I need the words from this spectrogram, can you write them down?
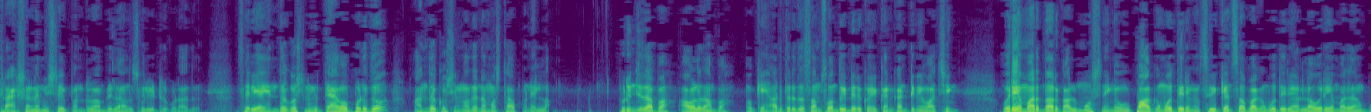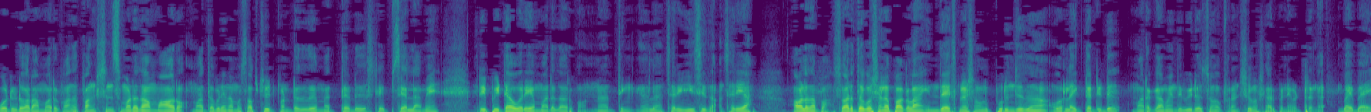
ஃப்ராக்ஷனில் மிஸ்டேக் பண்ணுறோம் அப்படிலாம் வந்து சொல்லிட்டு கூடாது சரியா? எந்த கொஸ்டினுக்கு தேவைப்படுதோ அந்த கொஸ்டின் வந்து நம்ம ஸ்டாப் பண்ணிடலாம். புரிஞ்சுதாப்பா? அவ்வளோதான்ப்பா ஓகே அடுத்தடுத்த சம்ஸ் வந்துகிட்டே இருக்கும். யூ கேன் கண்டினியூ வாட்சிங் ஒரே மாதிரி தான் இருக்கும். ஆல்மோஸ்ட் நீங்கள் பார்க்கும்போது தெரியும். சீக்வன்ஸாக பார்க்கும்போது தெரியும். எல்லாம் ஒரே மாதிரி தான் போட்டுட்டு வர மாதிரி இருக்கும். அந்த ஃபங்க்ஷன்ஸ் மட்டும் தான் மாறும். மற்றபடி நம்ம சப்ஸ்டியூட் பண்ணுறது மெத்தடு ஸ்டெப்ஸ் எல்லாமே ரிப்பீட்டாக ஒரே மாதிரி தான் இருக்கும். நத்திங் இதெல்லாம் சரி ஈஸி தான். சரியா? அவ்வளோதான்ப்பா ஸோ அடுத்த கொஸ்டினில் பார்க்கலாம். இந்த எக்ஸ்ப்ளனேஷன் உங்களுக்கு புரிஞ்சுதுன்னா ஒரு லைக் தட்டிட்டு மறக்காமல் இந்த வீடியோஸும் உங்கள் ஃப்ரெண்ட்ஸுக்கும் ஷேர் பண்ணி விட்டுருங்க. பை பை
